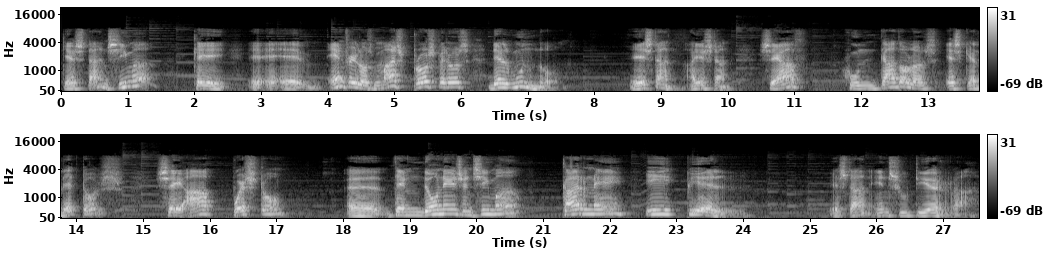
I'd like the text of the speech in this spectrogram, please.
que está encima, que eh, eh, entre los más prósperos del mundo. Están, ahí están. Se han juntado los esqueletos, se ha puesto tendones encima, carne y piel. Están en su tierra,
